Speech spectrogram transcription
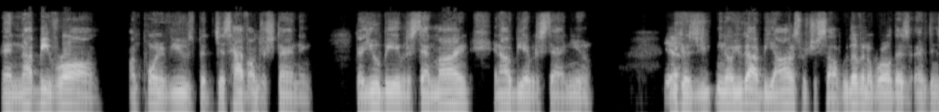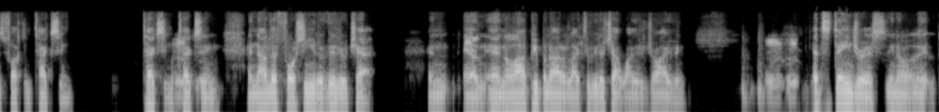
and not be wrong on point of views, but just have understanding that you'll be able to stand mine and I'll be able to stand you. Yeah. Because you you know, you gotta be honest with yourself. We live in a world that's everything's fucking texting, texting, Mhm. texting, and now they're forcing you to video chat. And and and a lot of people now like to video chat while they're driving. hmm It gets dangerous, you know. it-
